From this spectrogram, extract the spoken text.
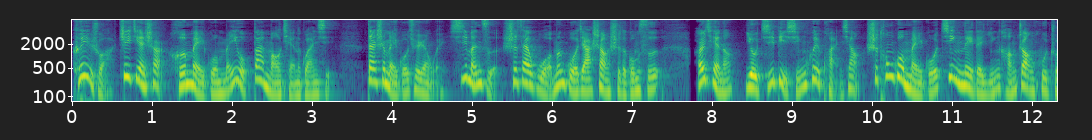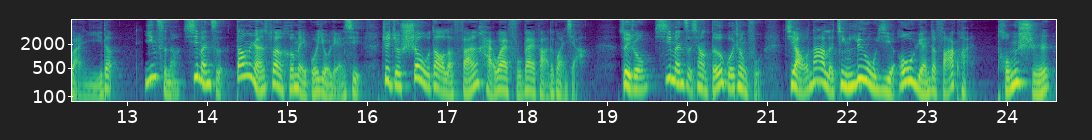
可以说啊这件事儿和美国没有半毛钱的关系。但是美国却认为西门子是在我们国家上市的公司。而且呢，有几笔行贿款项是通过美国境内的银行账户转移的，因此呢，西门子当然算和美国有联系，这就受到了反海外腐败法的管辖。最终，西门子向德国政府缴纳了近六亿欧元的罚款，同时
